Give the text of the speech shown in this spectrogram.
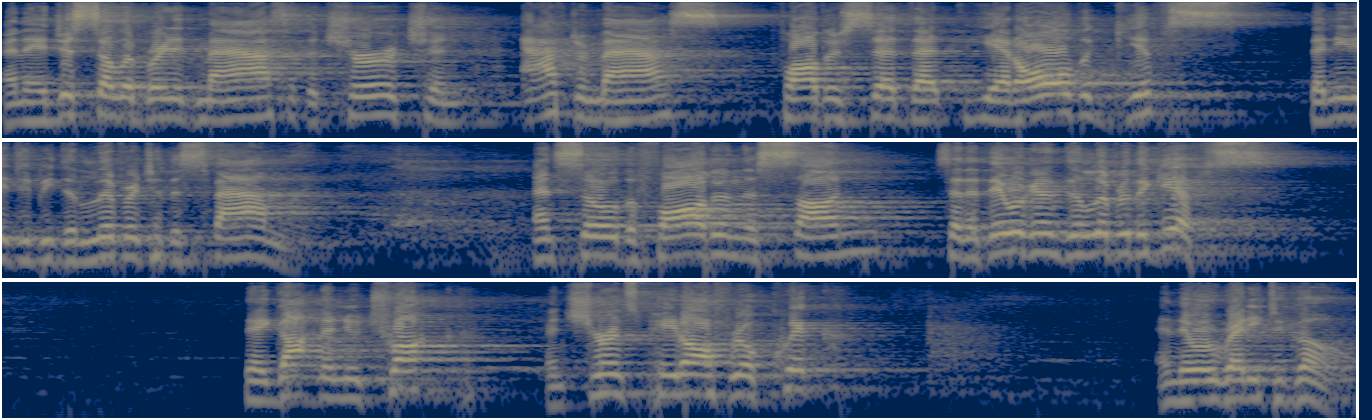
And they had just celebrated Mass at the church, and after Mass, Father said that he had all the gifts that needed to be delivered to this family. And so the father and the son said that they were going to deliver the gifts. They had gotten a new truck, insurance paid off real quick, and they were ready to go.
